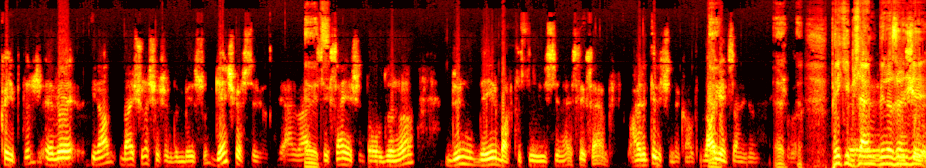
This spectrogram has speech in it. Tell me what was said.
kayıptır e, ve inan ben şuna şaşırdım Beysun. Genç gösteriyordu. Yani ben evet. 80 yaşında olduğunu dün Değir baktı TV'sine 80 hayretler içinde kaldım. Daha evet. genç zannediyordum. Evet. Peki ee, sen biraz önce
